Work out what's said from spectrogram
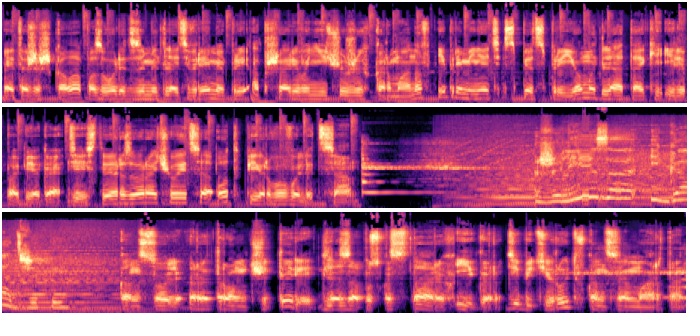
Эта же шкала позволит замедлять время при обшаривании чужих карманов и применять спецприемы для атаки или побега. Действие разворачивается от первого лица. Железо и гаджеты. Консоль Retron 4 для запуска старых игр дебютирует в конце марта.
